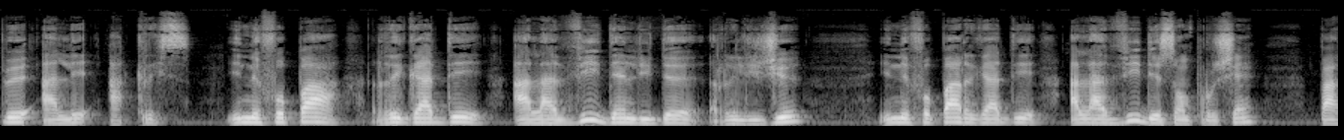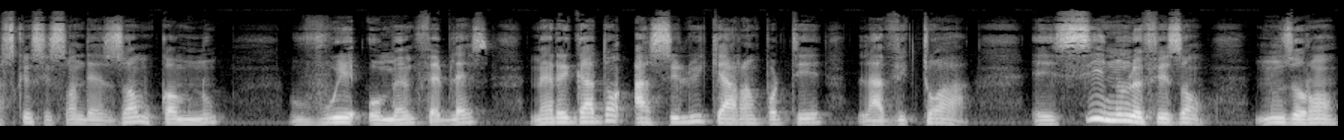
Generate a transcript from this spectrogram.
peut aller à Christ. Il ne faut pas regarder à la vie d'un leader religieux, il ne faut pas regarder à la vie de son prochain, parce que ce sont des hommes comme nous, voués aux mêmes faiblesses, mais regardons à celui qui a remporté la victoire. Et si nous le faisons, nous aurons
